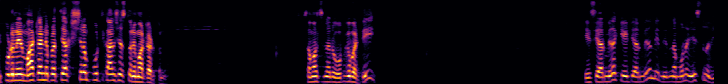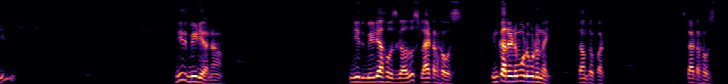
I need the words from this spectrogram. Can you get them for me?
ఇప్పుడు నేను మాట్లాడిన ప్రతి అక్షరం పూర్తి కాన్షియస్తోనే మాట్లాడుతున్నా. సంవత్సరం ఓపిక బట్టి కేసీఆర్ మీద కేటీఆర్ మీద మీరు నిన్న మొన్న చేస్తున్నది ఏంది? నీది మీడియానా? నీది మీడియా హౌస్ కాదు స్లాటర్ హౌస్. ఇంకా రెండు మూడు కూడా ఉన్నాయి దాంతోపాటు స్లాటర్ హౌస్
